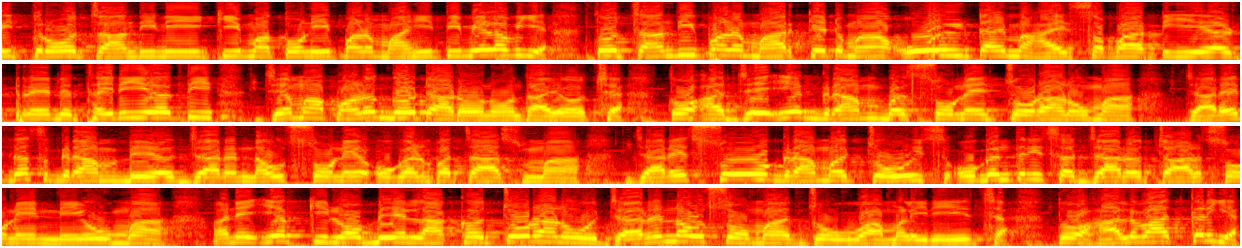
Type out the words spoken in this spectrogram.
મિત્રો, ચાંદીની કિંમતોની પણ માહિતી મેળવીએ, તો ચાંદી પણ માર્કેટમાં ઓલ ટાઈમ હાઈ સપાટીએ ટ્રેડ થઈ રહી હતી, જેમાં પણ ઘટાડો નોંધાયો છે. તો આજે એક ગ્રામ બસો ને ચોરાણુંમાં, જ્યારે દસ ગ્રામ બે હજાર નવસો ને ઓગણપચાસમાં, જ્યારે સો ગ્રામ ચોવીસ ઓગણત્રીસ હજાર ચારસો ને નેવુંમાં અને એક કિલો બે લાખ ચોરાણું હજાર નવસોમાં જોવા મળી રહી છે. તો હાલ વાત કરીએ,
